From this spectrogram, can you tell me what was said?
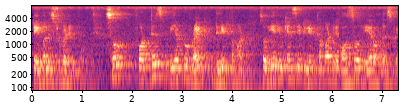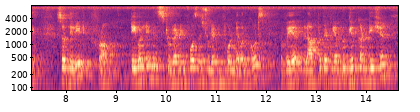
table student info. So for this we have to write delete command. So here you can see delete command is also here on the screen. So delete from table name is student info so student info double quotes where and after that we have to give condition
